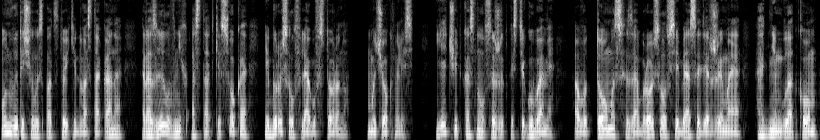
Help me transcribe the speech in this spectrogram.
Он вытащил из-под стойки два стакана, разлил в них остатки сока и бросил флягу в сторону. Мы чокнулись. Я чуть коснулся жидкости губами, а вот Томас забросил в себя содержимое одним глотком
